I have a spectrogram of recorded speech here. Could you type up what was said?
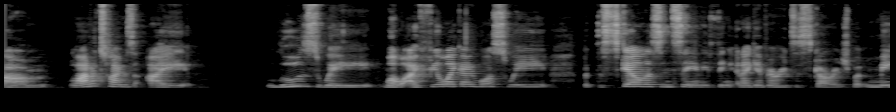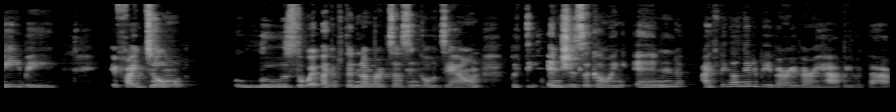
Um, a lot of times I lose weight. Well, I feel like I lost weight, but the scale doesn't say anything and I get very discouraged. But maybe if I don't lose the weight, like if the number doesn't go down, but the inches are going in, I think I'm going to be very, very happy with that.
